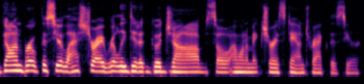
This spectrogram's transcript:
gone broke this year. Last year, I really did a good job. So I want to make sure I stay on track this year.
